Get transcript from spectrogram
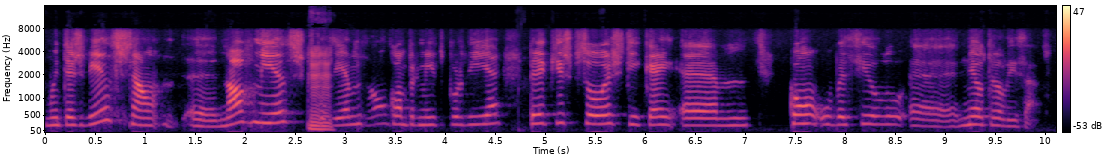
muitas vezes são uh, nove meses que hum. fazemos um comprimido por dia para que as pessoas fiquem um, ehm, com o bacilo uh, neutralizado.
